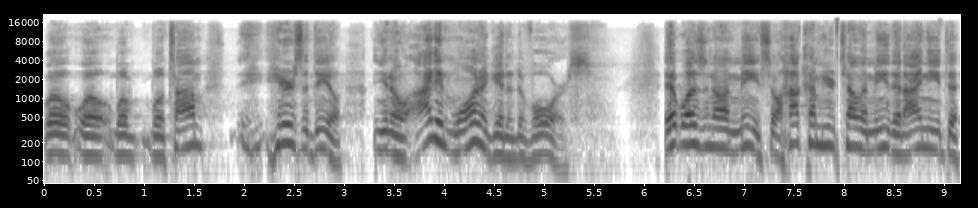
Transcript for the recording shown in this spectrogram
well, well, well, well Tom, here's the deal. You know, I didn't want to get a divorce. It wasn't on me. So how come you're telling me that I need to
